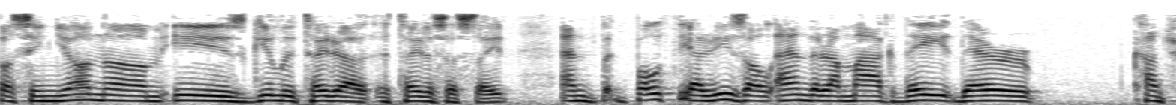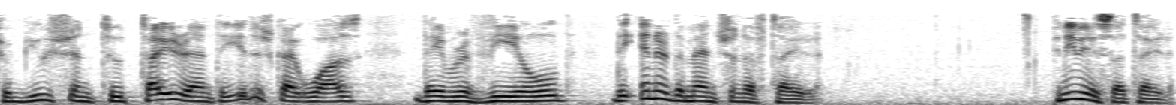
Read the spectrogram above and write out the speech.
Fasinyanam is Gili Torah uh, and both the Arizal and the Ramak, they their contribution to Torah and to Yiddishkeit was they revealed the inner dimension of Torah. Pnimius Torah.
